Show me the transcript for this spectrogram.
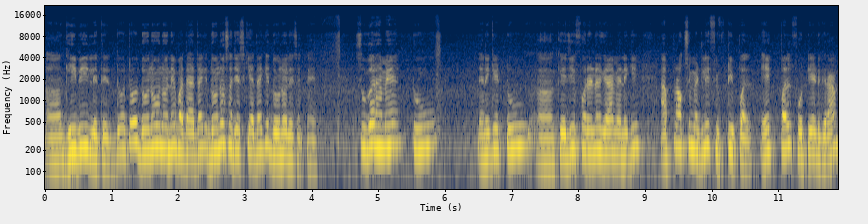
घी भी लेते दो तो दोनों उन्होंने बताया था कि, दोनों सजेस्ट किया था कि दोनों ले सकते हैं। शुगर हमें टू यानी कि टू के जी फोर हंड्रेड ग्राम यानी कि अप्रॉक्सीमेटली फिफ्टी पल, एक पल फोर्टी एट ग्राम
